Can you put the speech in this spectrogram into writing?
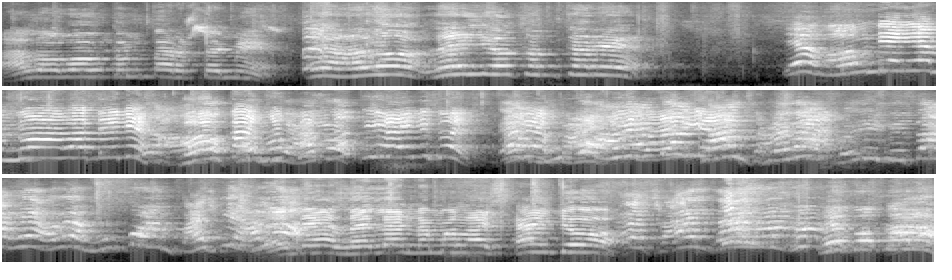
હાલો બહુ તમતાર તમે. એ હાલો લઈ લ્યો તમતારે એ વહુને એમ ન આવા દે ને. વહુ કાંઈ. મફતમાંથી આવી ગઈ અરે ભાઈ ભાઈ આમ ઝાલા. ભરી લીધા હે હવે મૂકો આમ ભાગી હાલો. લઈ લે લઈ લે નમલા સાંજો એ બાપા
